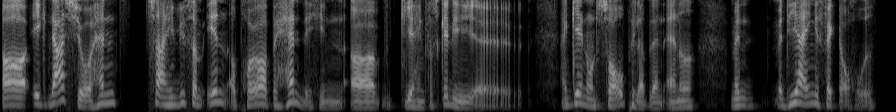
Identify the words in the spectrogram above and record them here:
Og Ignacio, han tager hende ligesom ind og prøver at behandle hende, og giver hende forskellige... Øh, han giver nogle sovepiller blandt andet, men, men de har ingen effekt overhovedet.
